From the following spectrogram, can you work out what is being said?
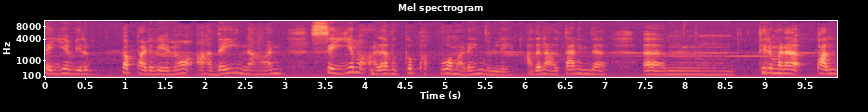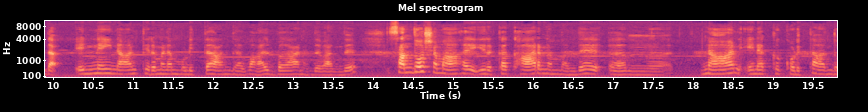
செய்ய விருப்பப்படுவேனோ அதை நான் செய்யும் அளவுக்கு பக்குவம் அடைந்துள்ளேன். அதனால் தான் இந்த திருமண பந்தம். என்னை நான் திருமணம் முடித்த அந்த வாழ்வானது வந்து சந்தோஷமாக இருக்க காரணம் வந்து நான் எனக்கு கொடுத்த அந்த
